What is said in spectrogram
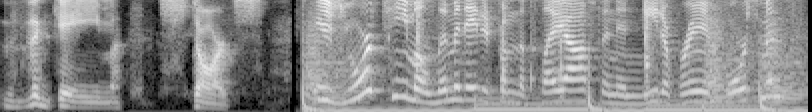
the game starts. Is your team eliminated from the playoffs and in need of reinforcements?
